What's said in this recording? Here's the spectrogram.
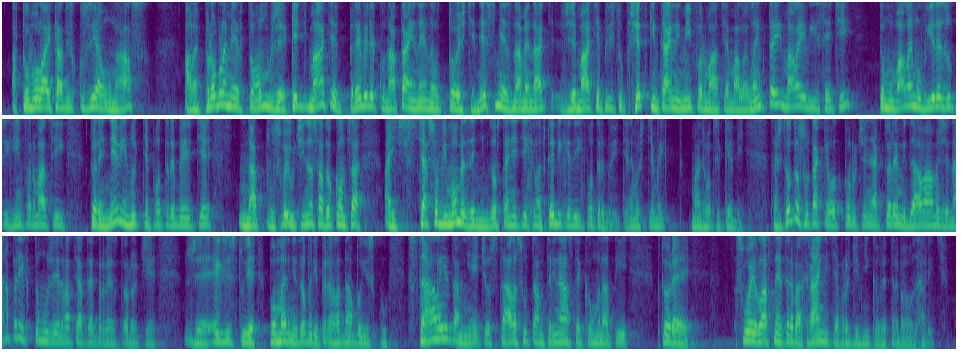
a to bola aj tá diskusia u nás. Ale problém je v tom, že keď máte previedeku na tajné, no to ešte nesmie znamenať, že máte prístup k všetkým tajným informáciám, ale len k tej malej výseči, tomu malému výrezu tých informácií, ktoré nevyhnutne potrebujete na tú svoju činnosť a dokonca aj s časovým obmedzením dostanete ich len vtedy, kedy ich potrebujete. Nemôžete mať hoci kedy. Takže toto sú také odporúčania, ktoré my dávame, že napriek tomu, že je 21. storočie, že existuje pomerne dobrý prehľad na boisku, stále je tam niečo, stále sú tam 13. komunaty, ktoré svoje vlastné treba chrániť a protivníkové treba odhaliť.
